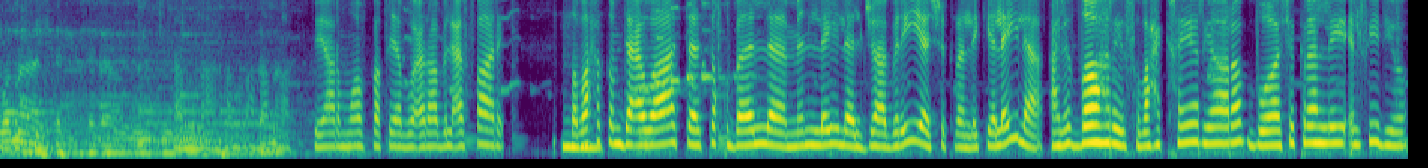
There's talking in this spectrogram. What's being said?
ومات الكلام الجميل الله الله الله. اختيار موفق يا أبو عراب العفاري. صباحكم دعوات تقبل من ليلى الجابرية. شكرا لك يا ليلى. علي الظاهري صباحك خير يا رب وشكرا للفيديو.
